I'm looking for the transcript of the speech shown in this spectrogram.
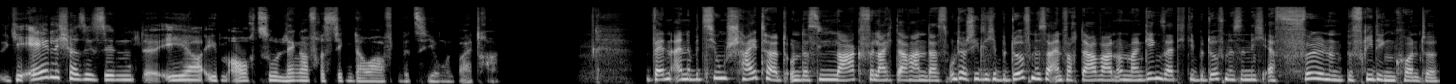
je ähnlicher sie sind, eher eben auch zu längerfristigen, dauerhaften Beziehungen beitragen wenn eine Beziehung scheitert und das lag vielleicht daran, dass unterschiedliche Bedürfnisse einfach da waren und man gegenseitig die Bedürfnisse nicht erfüllen und befriedigen konnte,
